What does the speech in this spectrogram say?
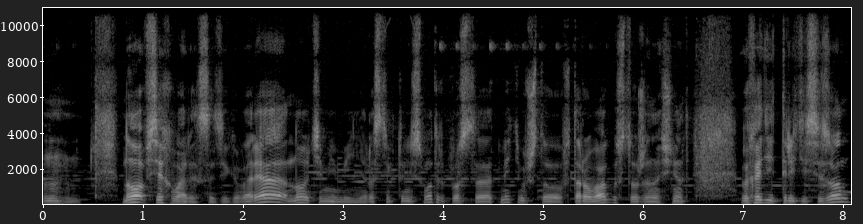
Угу. Но все хвалят, кстати говоря, но тем не менее, раз никто не смотрит, просто отметим, что 2 августа уже начнет выходить третий сезон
